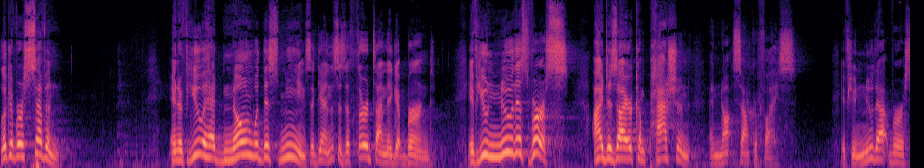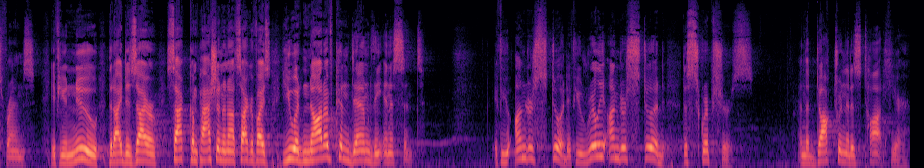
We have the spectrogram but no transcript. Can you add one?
Look at verse 7. And if you had known what this means, again, this is the third time they get burned. If you knew this verse, I desire compassion and not sacrifice. If you knew that verse, friends, if you knew that I desire sac- compassion and not sacrifice, you would not have condemned the innocent. If you understood, if you really understood the scriptures and the doctrine that is taught here,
